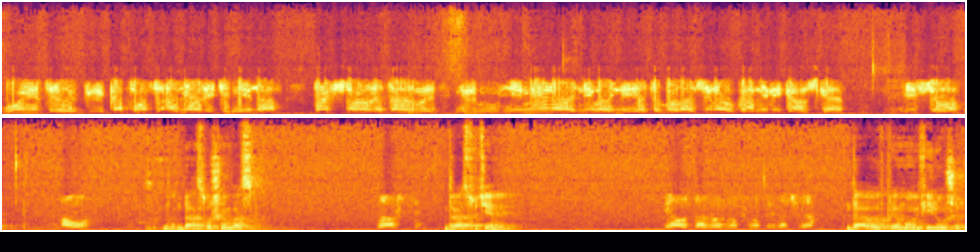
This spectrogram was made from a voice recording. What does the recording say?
будет э, капут Америки, не нам. Так что это ни мира, ни войны, это балансировка американская. И все. Алло. Да, слушаем вас. Здравствуйте. Здравствуйте. Я вот дозвонился на передачу, да? Да, вы в прямом эфире уже.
